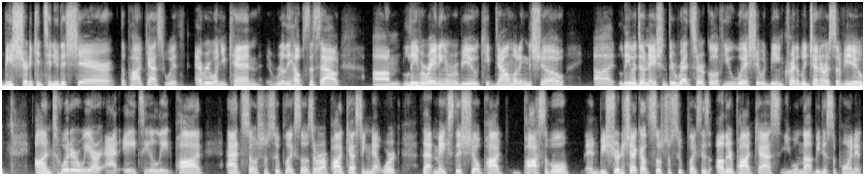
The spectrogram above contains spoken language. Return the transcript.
Be sure to continue to share the podcast with everyone you can. It really helps us out. Um, leave a rating and review. Keep downloading the show. Uh, leave a donation through Red Circle if you wish. It would be incredibly generous of you. On Twitter, we are at AT Elite Pod at Social Suplex. Those are our podcasting network that makes this show pod possible. And be sure to check out Social Suplex's other podcasts. You will not be disappointed.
